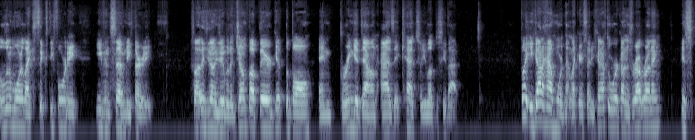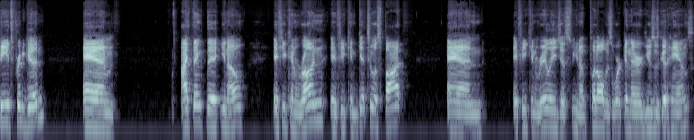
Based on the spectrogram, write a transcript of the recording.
a little more like 60 40, even 70 30. So I think, you know, he's able to jump up there, get the ball, and bring it down as a catch. So you love to see that. But you got to have more than that. Like I said, he's going to have to work on his route running. His speed's pretty good. And I think that, you know, if you can run, if he can get to a spot, and if he can really just, you know, put all his work in there, use his good hands,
